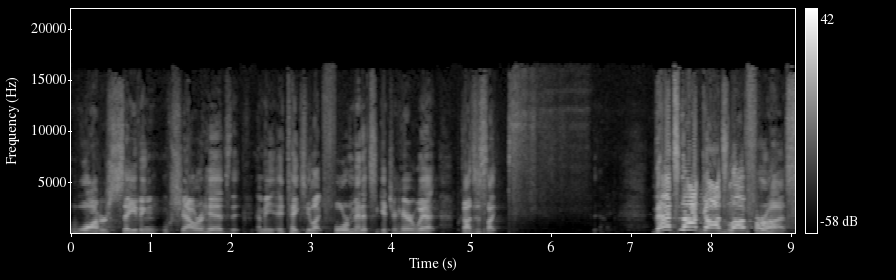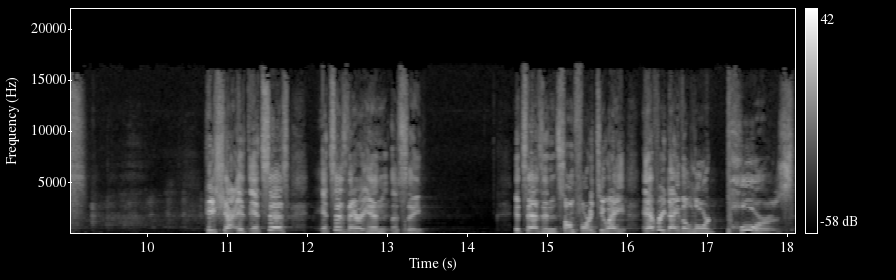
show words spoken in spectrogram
water saving shower heads that, I mean, it takes you like four minutes to get your hair wet because it's like, that's not God's love for us. He it says, it says there in, let's see, it says in Psalm 42 8, every day the Lord pours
